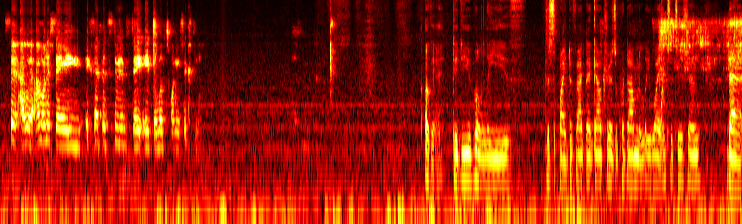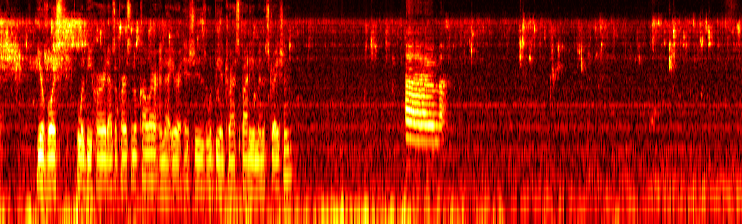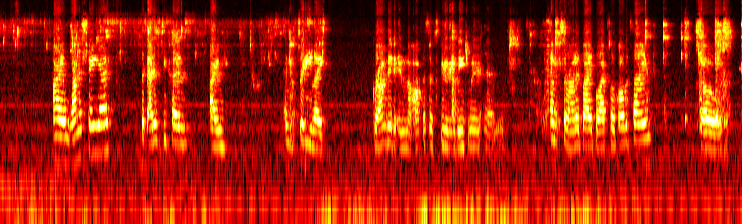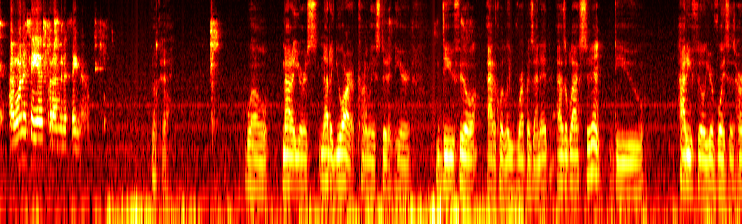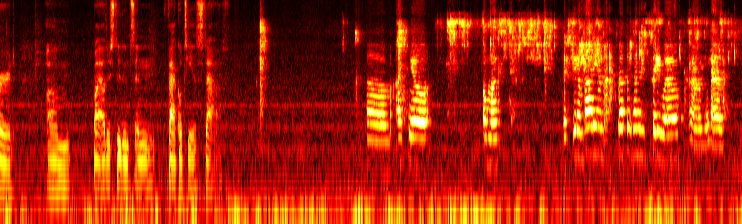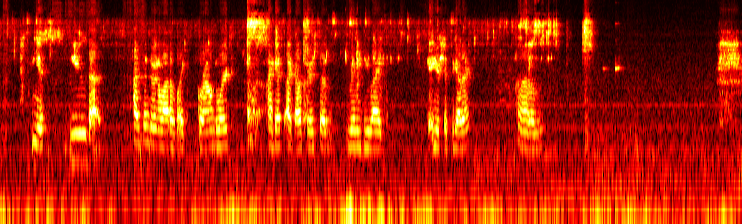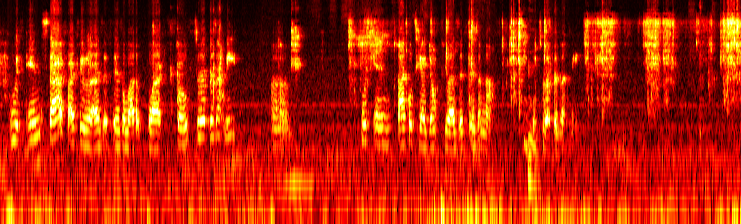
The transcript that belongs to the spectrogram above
so I would I want to say accepted students day April of 2016. Okay. Did you believe, despite the fact that Goucher is a predominantly white institution, that your voice would be heard as a person of color and that your issues would be addressed by the administration? Um, I want to say yes, but that is because I am pretty like grounded in the Office of Student Engagement and I'm surrounded by black folk all the time. So I want to say yes, but I'm going to say no. Okay. Well, now that you're now that you are currently a student here, do you feel adequately represented as a black student? Do you how do you feel your voice is heard um, by other students and faculty and staff? Um, I feel amongst the student body, I'm represented pretty well. Um, we have DSU that I've been doing a lot of like groundwork. I guess at Goucher to really be like, get your shit together. Um, within staff, I feel as if there's a lot of black folks to represent me. Um, within faculty, I don't feel as if there's enough people to represent me.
